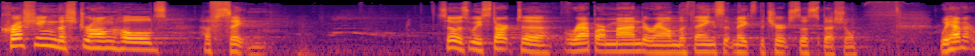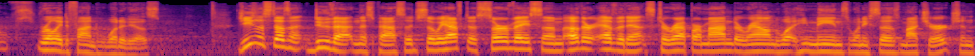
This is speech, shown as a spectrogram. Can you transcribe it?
crushing the strongholds of Satan. So, as we start to wrap our mind around the things that makes the church so special, we haven't really defined what it is. Jesus doesn't do that in this passage, so we have to survey some other evidence to wrap our mind around what he means when he says my church. And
